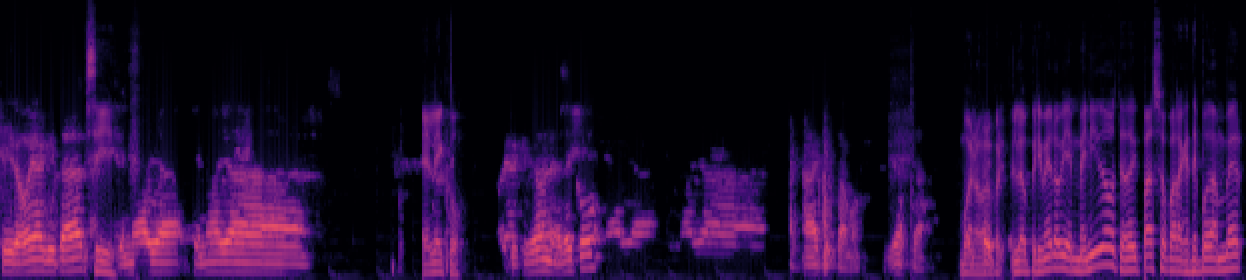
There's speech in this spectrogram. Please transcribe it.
Sí, lo voy a quitar. Sí. Que no haya, que no haya El eco. el eco. Aquí estamos. Ya está. Bueno, lo, pri- lo primero, bienvenido. Te doy paso para que te puedan ver.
